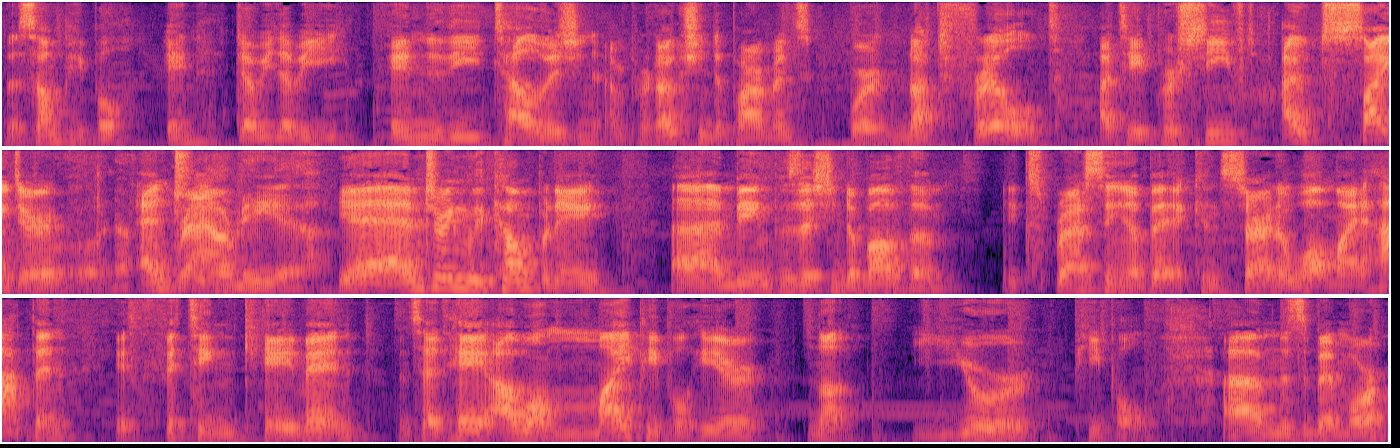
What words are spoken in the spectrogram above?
that some people in WWE, in the television and production departments, were not thrilled at a perceived outsider Oh, here. yeah, entering the company uh, and being positioned above them, expressing a bit of concern at what might happen if Fitting came in and said, "Hey, I want my people here, not your people." Um, there's a bit more.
